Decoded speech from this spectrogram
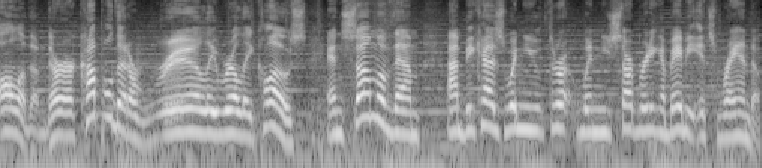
all of them. There are a couple that are really, really close, and some of them, um, because when you throw, when you start breeding a baby, it's random.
